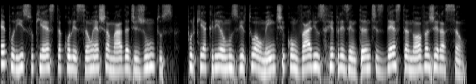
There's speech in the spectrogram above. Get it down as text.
É por isso que esta coleção é chamada de Juntos, porque a criamos virtualmente com vários representantes desta nova geração.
